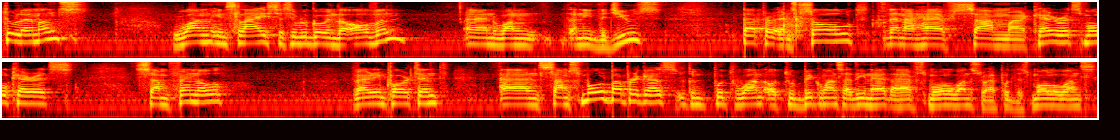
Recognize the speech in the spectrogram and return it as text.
two lemons. One in slices it will go in the oven. And one I need the juice. Pepper and salt. Then I have some uh, carrots small carrots. Some fennel. Very important. And some small paprikas. You can put one or two big ones. I didn't have I have smaller ones so I put the smaller ones.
